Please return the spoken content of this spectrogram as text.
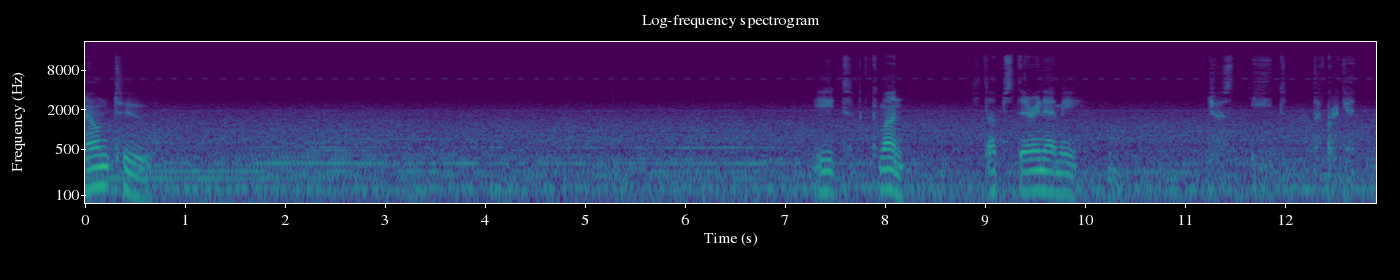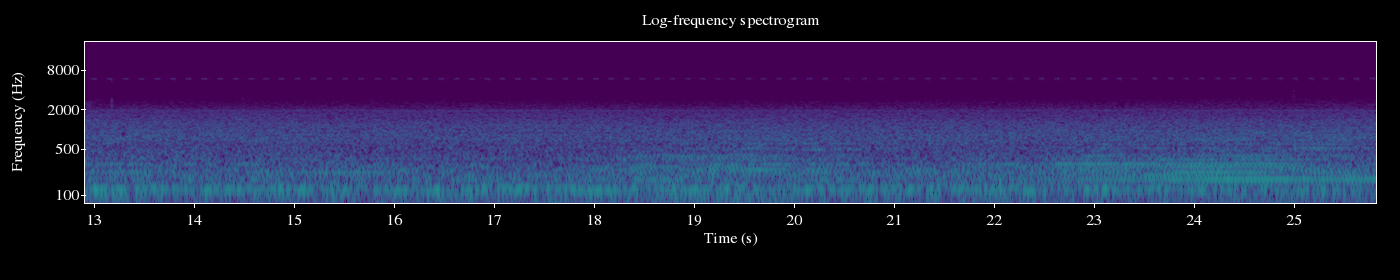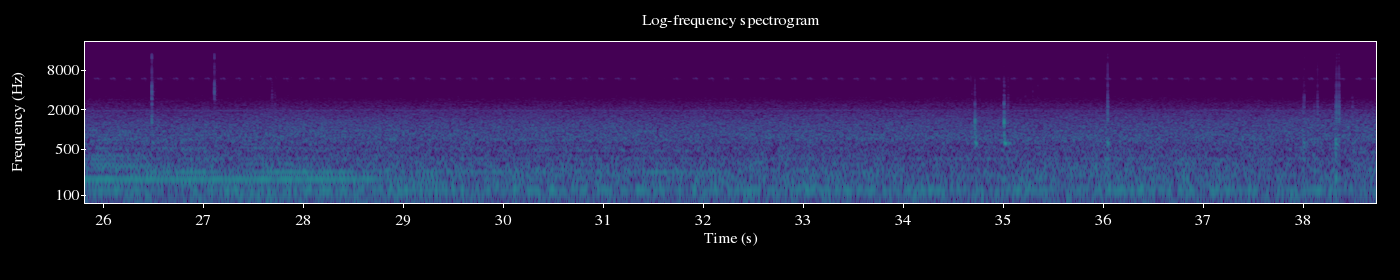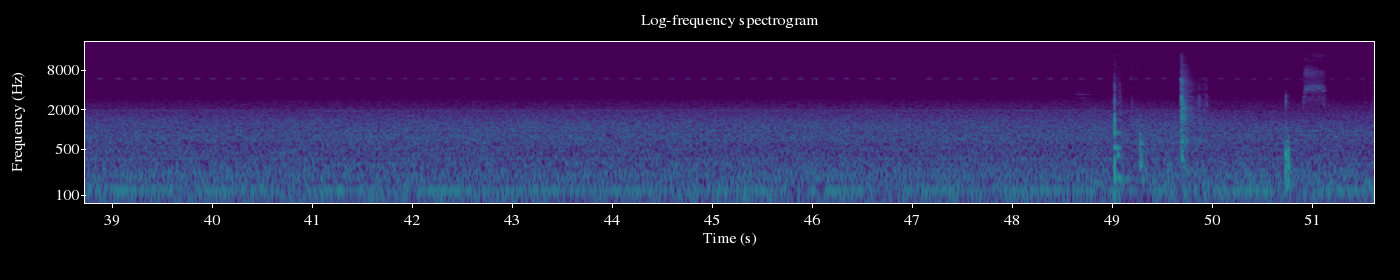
Round two. Eat. Come on. Stop staring at me. Just eat the cricket. Oops.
